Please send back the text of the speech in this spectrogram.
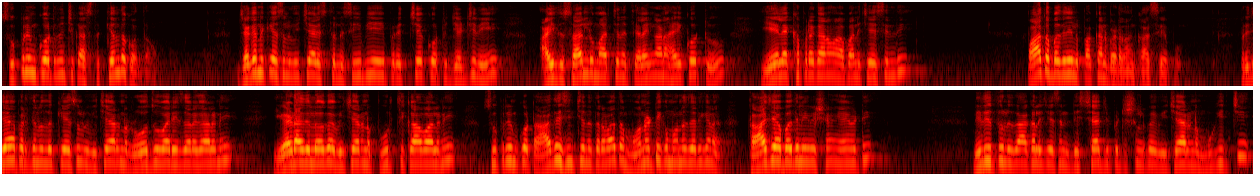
సుప్రీంకోర్టు నుంచి కాస్త కిందకు వద్దాం జగన్ కేసులు విచారిస్తున్న సిబిఐ ప్రత్యేక కోర్టు జడ్జిని ఐదు సార్లు మార్చిన తెలంగాణ హైకోర్టు ఏ లెక్క ప్రకారం ఆ పని చేసింది? పాత బదిలీలు పక్కన పెడదాం కాసేపు. ప్రజాప్రతినిధుల కేసులు విచారణ రోజువారీ జరగాలని ఏడాదిలోగా విచారణ పూర్తి కావాలని సుప్రీంకోర్టు ఆదేశించిన తర్వాత మొన్నటికి మొన్న జరిగిన తాజా బదిలీ విషయం ఏమిటి? నిందితులు దాఖలు చేసిన డిశ్చార్జ్ పిటిషన్లపై విచారణ ముగించి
